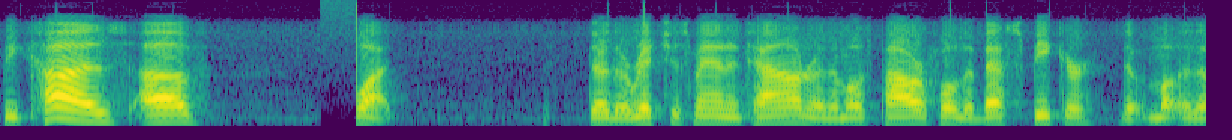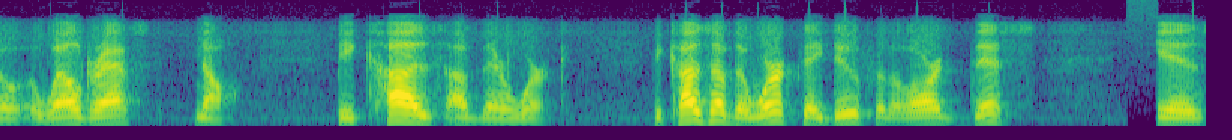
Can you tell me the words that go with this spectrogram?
because of what? They're the richest man in town, or the most powerful, the best speaker, the, the well dressed? No because of their work. Because of the work they do for the Lord, this is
